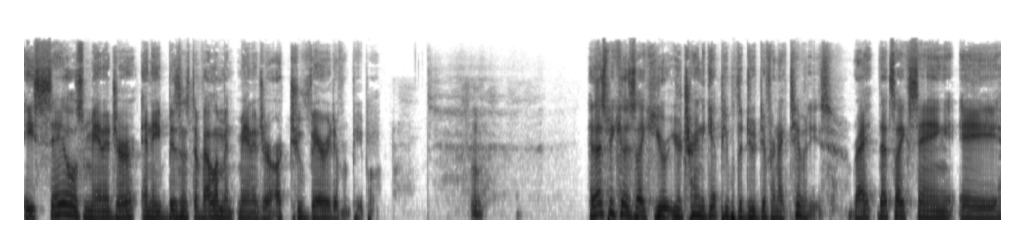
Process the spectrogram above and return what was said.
a sales manager and a business development manager are two very different people. And that's because like you're you're trying to get people to do different activities, right? That's like saying a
